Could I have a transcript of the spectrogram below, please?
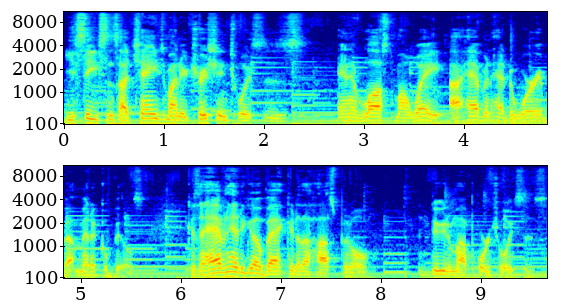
You see, since I changed my nutrition choices and have lost my weight, I haven't had to worry about medical bills because I haven't had to go back into the hospital due to my poor choices.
